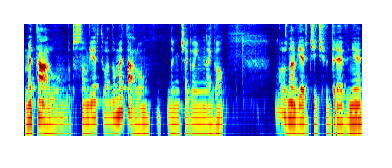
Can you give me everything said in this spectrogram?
metalu, bo to są wiertła do metalu, do niczego innego. Można wiercić w drewnie,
